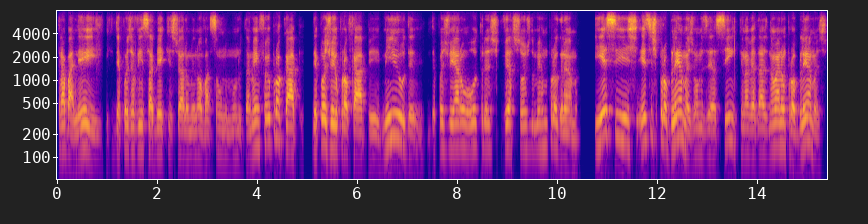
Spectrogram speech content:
trabalhei e depois eu vim saber que isso era uma inovação no mundo também foi o Procap. Depois veio o Procap 1000, de, depois vieram outras versões do mesmo programa. E esses esses problemas, vamos dizer assim, que na verdade não eram problemas,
